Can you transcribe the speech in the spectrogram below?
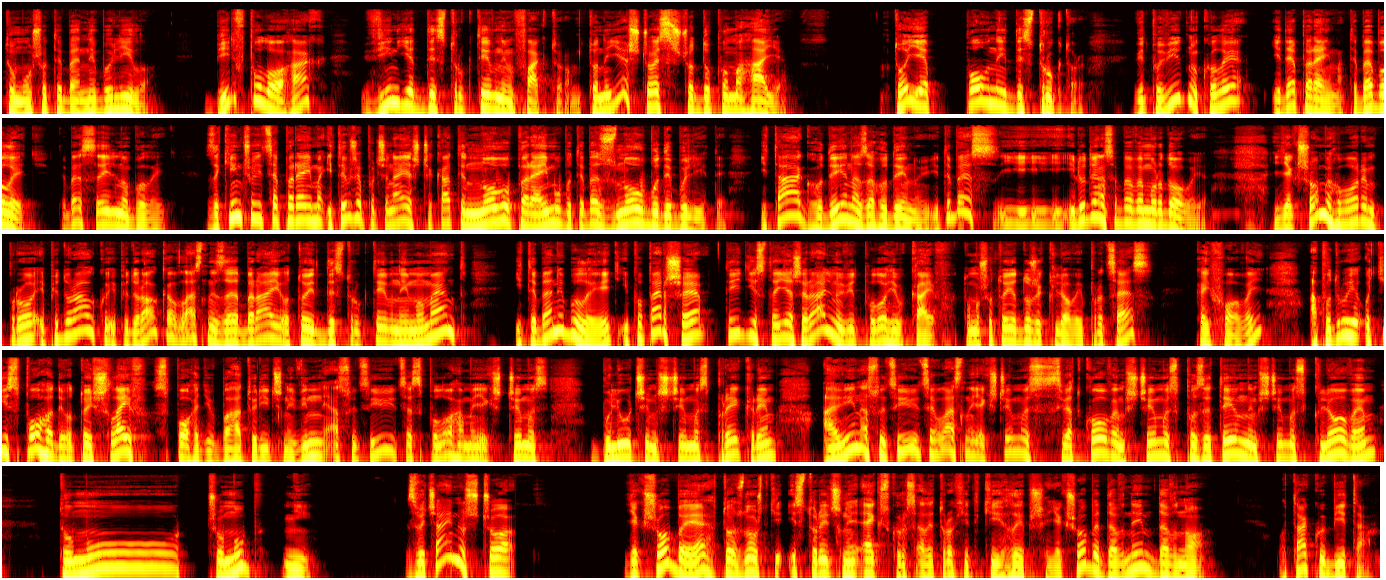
тому що тебе не боліло. Біль в пологах він є деструктивним фактором, то не є щось, що допомагає, то є повний деструктор. Відповідно, коли йде перейма, тебе болить, тебе сильно болить. Закінчується перейма, і ти вже починаєш чекати нову перейму, бо тебе знов буде боліти. І так, година за годиною, і тебе і, і, людина себе вимордовує. Якщо ми говоримо про епідуралку, епідуралка, власне, забирає отой деструктивний момент, і тебе не болить. І, по-перше, ти дістаєш реально від пологів кайф, тому що то є дуже кльовий процес, кайфовий. А по-друге, оті спогади, отой шлейф спогадів багаторічний, він не асоціюється з пологами як з чимось болючим, з чимось прикрим, а він асоціюється, власне, як з чимось святковим, з чимось позитивним, з чимось кльовим. Тому чому б ні? Звичайно, що Якщо би, то знову ж таки історичний екскурс, але трохи такий глибший, якщо би давним-давно ота кубіта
